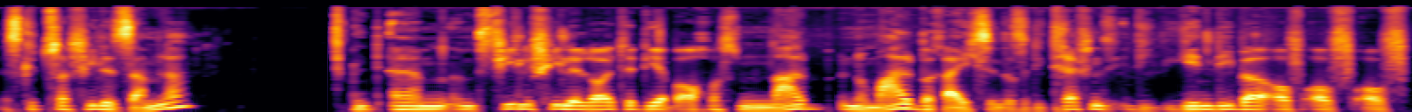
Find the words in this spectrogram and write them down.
Es gibt zwar viele Sammler, ähm, viele, viele Leute, die aber auch aus dem Normalbereich sind, also die treffen, die, gehen lieber auf, auf, auf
